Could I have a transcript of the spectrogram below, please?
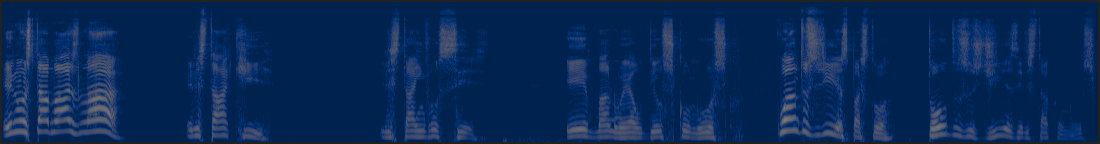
Ele não está mais lá. Ele está aqui. Ele está em você. Emanuel, Deus conosco. Quantos dias, pastor? Todos os dias ele está conosco.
